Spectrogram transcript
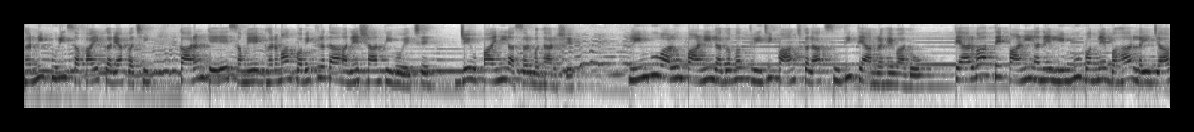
ઘરની પૂરી સફાઈ કર્યા પછી, કારણ કે એ સમયે ઘરમાં પવિત્રતા અને શાંતિ હોય છે, જે ઉપાયની અસર વધારશે. લીંબુવાળું પાણી લગભગ ત્રીજી પાંચ કલાક સુધી ત્યાં રહેવા દો. ત્યારબાદ તે પાણી અને લીંબુ બંને બહાર લઈ જાઓ,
